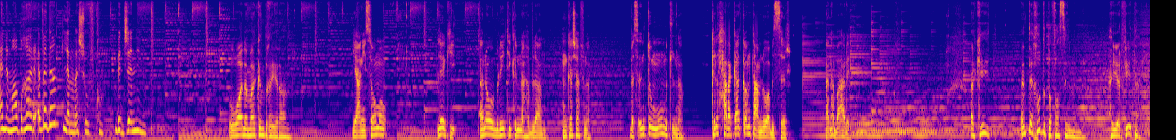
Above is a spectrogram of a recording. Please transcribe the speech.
أنا ما بغار أبدا لما أشوفكم. بتجننوا. وأنا ما كنت غيران. يعني سومو ليكي أنا وبريتي كنا هبلان انكشفنا. بس أنتم مو مثلنا. كل حركاتكم تعملوها بالسر. أنا بعرف. أكيد. أنت خذ التفاصيل منها هي رفيقتك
